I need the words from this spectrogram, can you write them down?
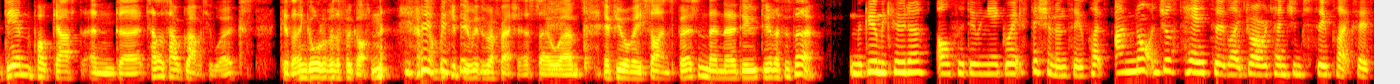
DM the podcast and uh, tell us how gravity works because I think all of us have forgotten and we could do with a refresher. So um, if you're a science person, then uh, do do let us know. Megumi Kudo also doing a great fisherman suplex. I'm not just here to like draw attention to suplexes,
